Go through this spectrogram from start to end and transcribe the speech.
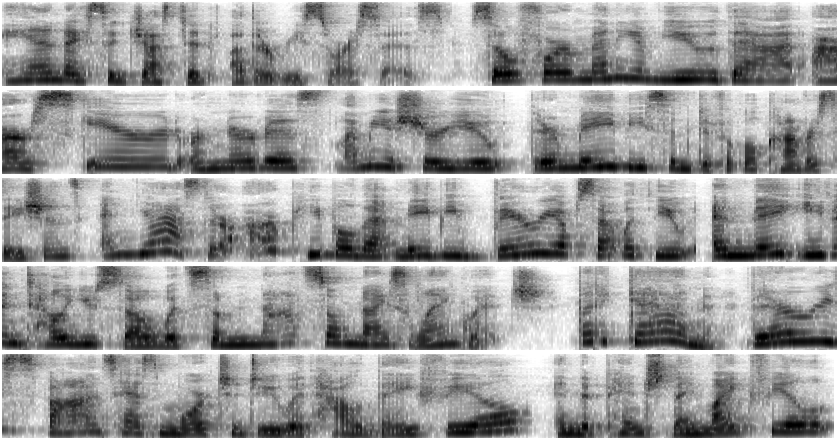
and I suggested other resources. So for many of you that are scared or nervous, let me assure you, there may be some difficult conversations. And yes, there are people that may be very upset with you and may even tell you so with some not so nice language. But again, their response has more to do with how they feel and the pinch they might feel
